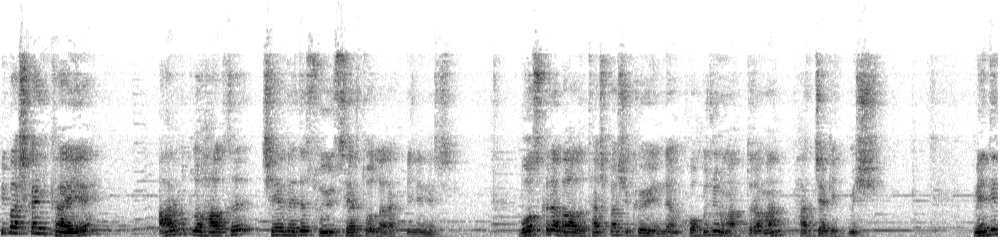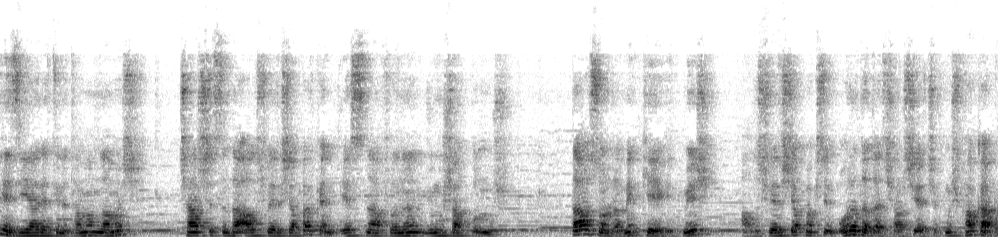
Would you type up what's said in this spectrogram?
Bir başka hikaye, Armutlu halkı çevrede suyu sert olarak bilinir. Bozkır'a bağlı Taşbaşı köyünden kokucunun Abdurrahman hacca gitmiş. Medine ziyaretini tamamlamış, çarşısında alışveriş yaparken esnafını yumuşak bulmuş. Daha sonra Mekke'ye gitmiş, alışveriş yapmak için orada da çarşıya çıkmış fakat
